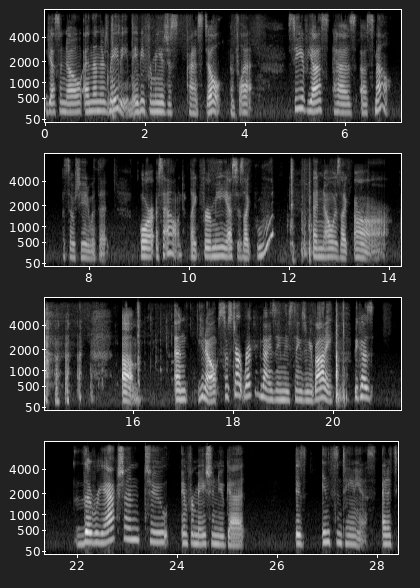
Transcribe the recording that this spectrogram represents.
yes and no and then there's maybe. Maybe for me is just kind of still and flat. See if yes has a smell associated with it or a sound. Like for me yes is like whoop, and no is like uh. Um and you know so start recognizing these things in your body because the reaction to information you get is instantaneous and it's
